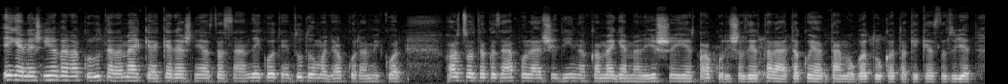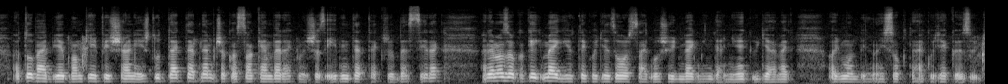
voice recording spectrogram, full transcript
igen, és nyilván akkor utána meg kell keresni azt a szándékot. Én tudom, hogy akkor, amikor harcoltak az ápolási díjnak a megemeléséért, akkor is azért találtak olyan támogatókat, akik ezt az ügyet a továbbiakban képviselni is tudták. Tehát nem csak a szakemberekről és az érintettekről beszélek, hanem azok, akik megírték, hogy ez országos ügy, meg mindannyiunk ügye, meg ahogy mondani is szokták, ugye közügy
